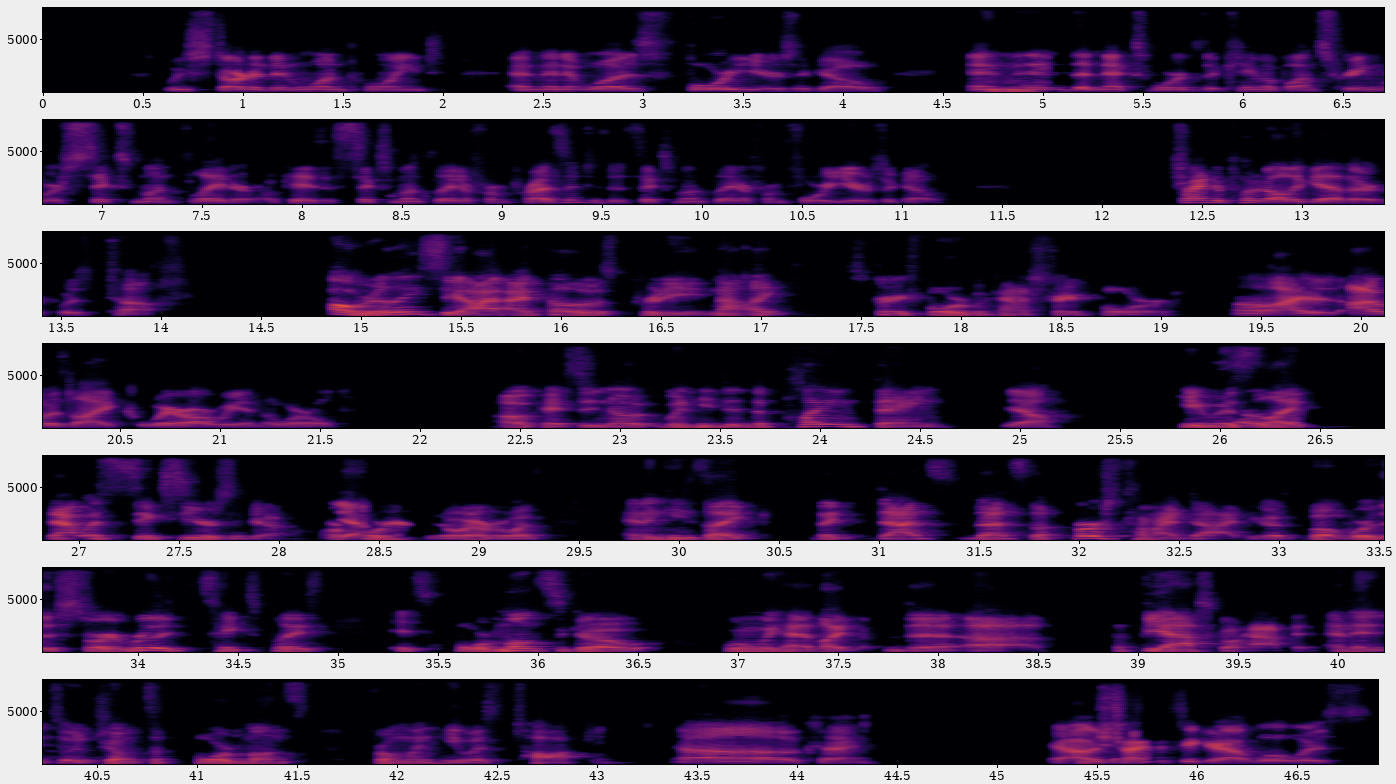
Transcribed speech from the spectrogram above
We started in one point, and then it was four years ago, and Mhm. then the next words that came up on screen were six months later. Okay, is it six months later from present? Is it six months later from four years ago? Trying to put it all together was tough. Oh, really? See, I, I felt it was pretty not like straightforward, but kind of straightforward. Oh, I was I was like, where are we in the world? Okay, so you know when he did the plane thing, Yeah, he was Yeah. like, that was six years ago or Yeah. four years ago, whatever it was. And then he's like, like that's that's the first time I died. He goes, but where the story really takes place is four months ago when we had like the uh the fiasco happened, and then so it jumped to four months from when he was talking. Oh, okay. Yeah, I was Yeah. trying to figure out what was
